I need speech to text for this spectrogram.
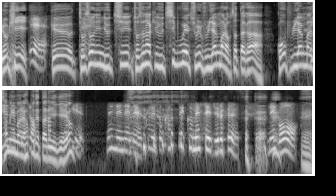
여기 예. 그 조선인 유치 조선학교 유치부의 줄 분량만 없었다가 그 분량만 네, 3일 네, 만에 그렇죠. 확보됐다는 얘기예요? 네네네네. 그래서 갑자기 그 메시지를 내고 예.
